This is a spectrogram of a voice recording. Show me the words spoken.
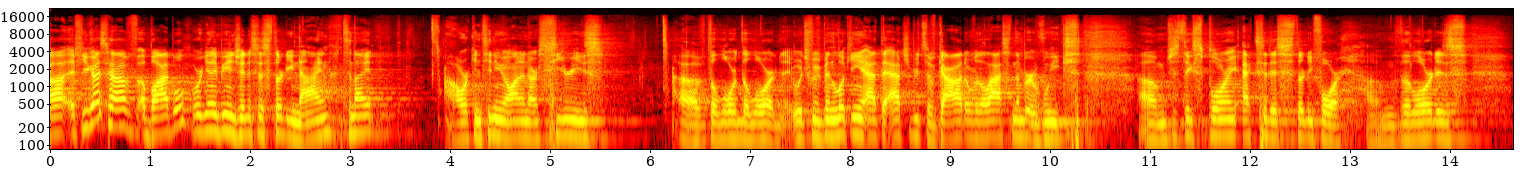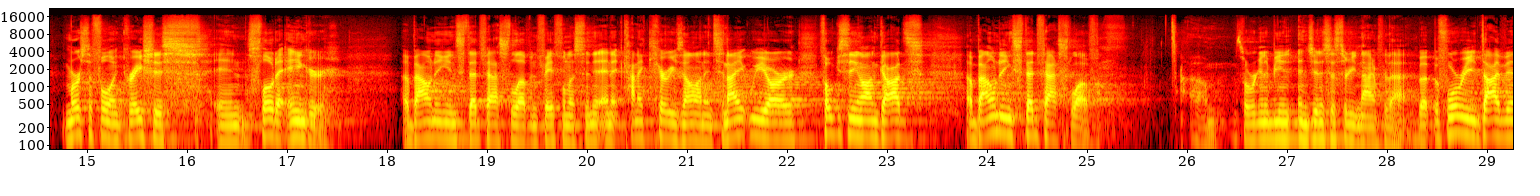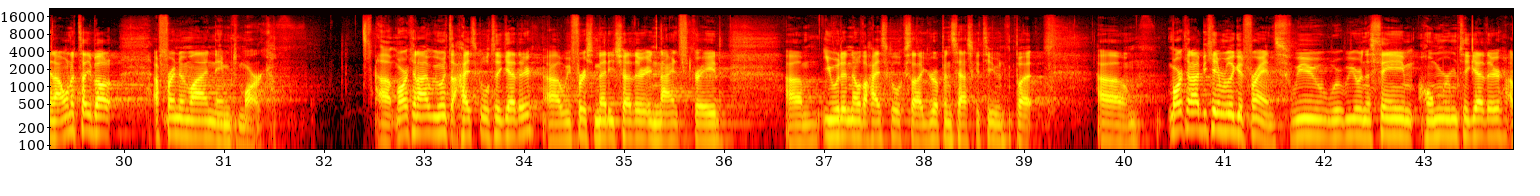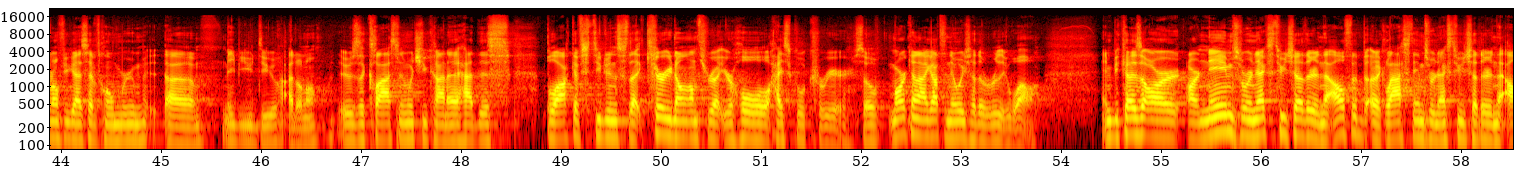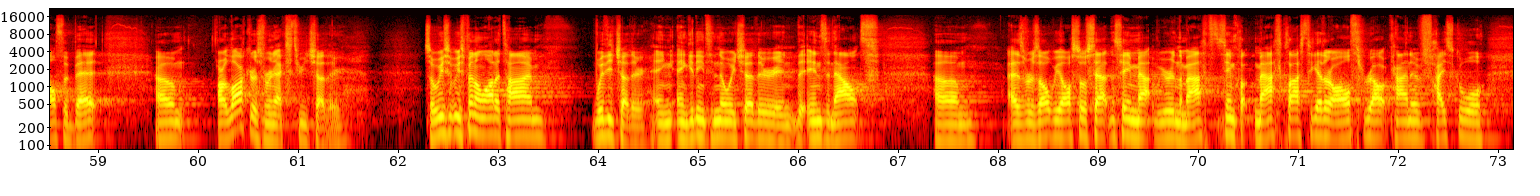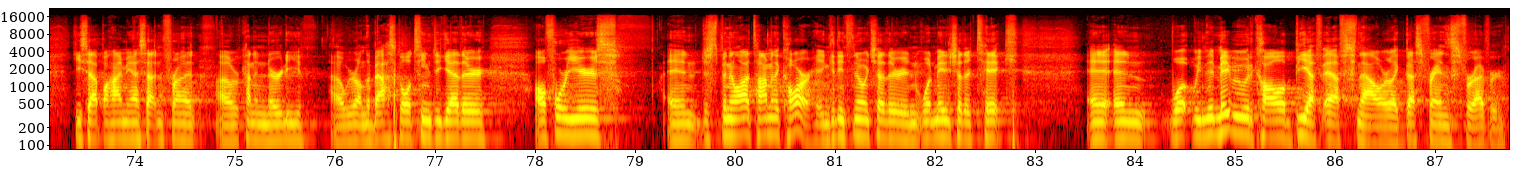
Uh, if you guys have a Bible, we're going to be in Genesis 39 tonight. Uh, we're continuing on in our series of the Lord, the Lord, which we've been looking at the attributes of God over the last number of weeks, um, just exploring Exodus 34. Um, the Lord is merciful and gracious and slow to anger, abounding in steadfast love and faithfulness, and, and it kind of carries on. And tonight we are focusing on God's abounding steadfast love. Um, so we're going to be in Genesis 39 for that. But before we dive in, I want to tell you about a friend of mine named Mark. Uh, Mark and I, we went to high school together. Uh, we first met each other in ninth grade. Um, you wouldn't know the high school because I grew up in Saskatoon, but um, Mark and I became really good friends. We, we were in the same homeroom together. I don't know if you guys have homeroom. Uh, maybe you do. I don't know. It was a class in which you kind of had this block of students that carried on throughout your whole high school career. So Mark and I got to know each other really well. And because our, our names were next to each other in the alphabet, like last names were next to each other in the alphabet, um, our lockers were next to each other. So we, we spent a lot of time with each other and, and getting to know each other and the ins and outs. Um, as a result, we also sat in the same math, we were in the math, same math class together all throughout kind of high school. He sat behind me, I sat in front. Uh, we were kind of nerdy. Uh, we were on the basketball team together all four years and just spending a lot of time in the car and getting to know each other and what made each other tick and, and what we maybe would call BFFs now, or like best friends forever.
